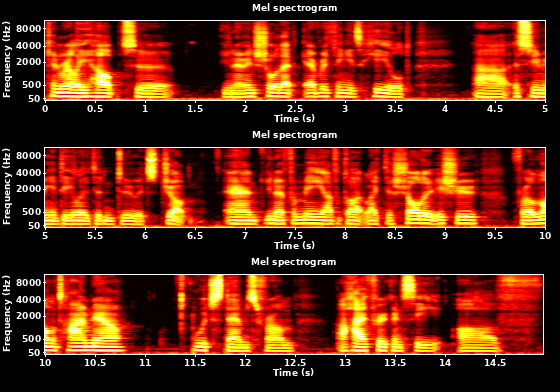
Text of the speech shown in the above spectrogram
can really help to you know ensure that everything is healed, uh, assuming a dealer didn't do its job. And you know, for me, I've got like the shoulder issue for a long time now, which stems from a high frequency of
